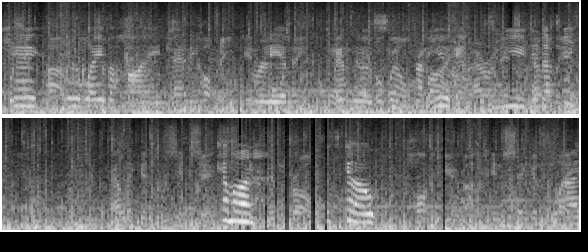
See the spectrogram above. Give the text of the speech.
okay, we're way behind. Brilliant. Okay, I'm going to sneak in front of you again, because you did that to me. Come on, let's go. I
